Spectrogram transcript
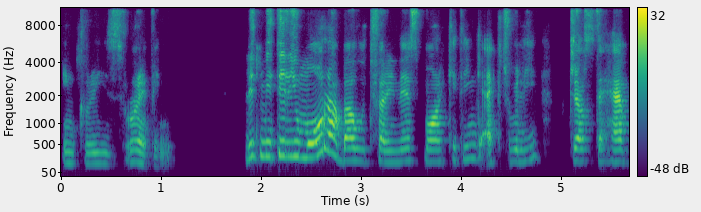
increase revenue. Let me tell you more about Farinas marketing. Actually, just to have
